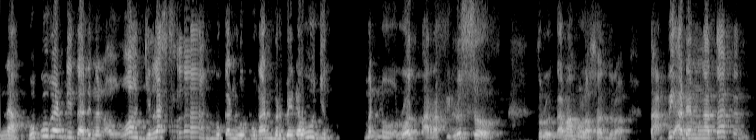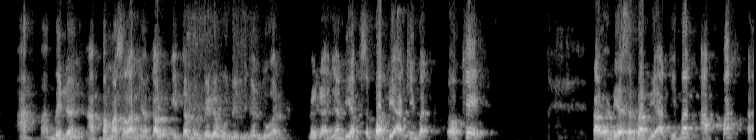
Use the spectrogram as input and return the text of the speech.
Nah, hubungan kita dengan Allah jelaslah bukan hubungan berbeda wujud menurut para filosof, terutama Mullah Sadra. Tapi ada yang mengatakan, apa bedanya? Apa masalahnya kalau kita berbeda wujud dengan Tuhan? Bedanya dia sebab dia akibat. Oke. Okay. Kalau dia sebab dia akibat, apakah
